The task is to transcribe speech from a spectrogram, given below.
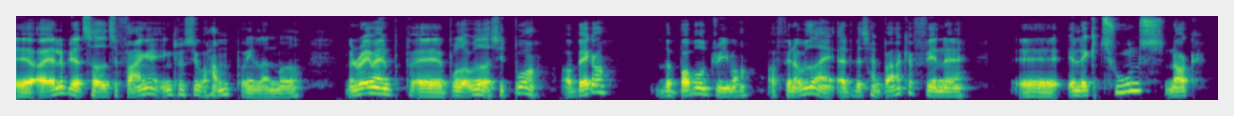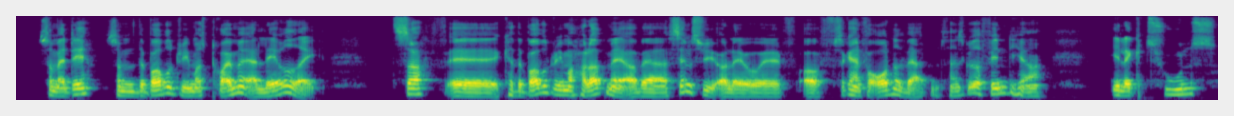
øh, og alle bliver taget til fange, inklusiv ham på en eller anden måde. Men Rayman øh, bryder ud af sit bur og vækker The Bubble Dreamer og finder ud af, at hvis han bare kan finde øh, Electoons nok, som er det, som The Bubble Dreamers drømme er lavet af, så øh, kan The Bubble Dreamer holde op med at være sindssyg og lave, øh, og så kan han få ordnet verden. Så han skal ud og finde de her Electoons,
